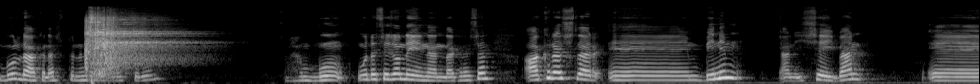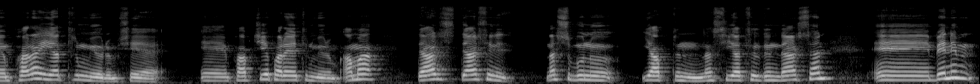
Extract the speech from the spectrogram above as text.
Burada arkadaşlar durun göstereyim. Bu bu da sezon da yayınlandı arkadaşlar. Arkadaşlar eee, benim yani şey ben eee para yatırmıyorum şeye. Eee PUBG'ye para yatırmıyorum ama ders derseniz nasıl bunu yaptın, nasıl yatırdın dersen eee, benim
